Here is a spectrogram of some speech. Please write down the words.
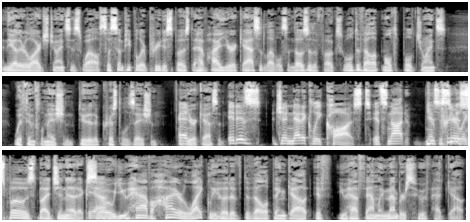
and the other large joints as well. So some people are predisposed to have high uric acid levels, and those are the folks who will develop multiple joints with inflammation due to the crystallization of And uric acid. It is genetically caused. It's not You're predisposed by genetics, so you have a higher likelihood of developing gout if you have family members who have had gout.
